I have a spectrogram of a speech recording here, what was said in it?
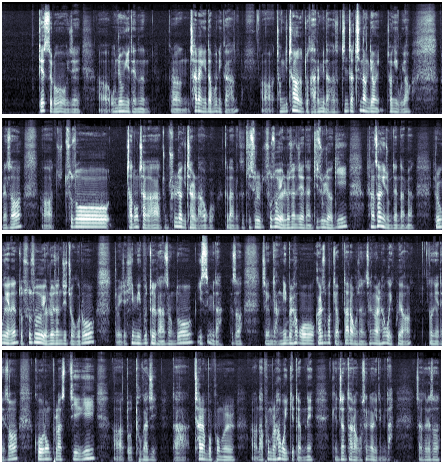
가스로 이제 어, 운용이 되는 그런 차량이다 보니까 어, 전기차와는 또 다릅니다. 그래서 진짜 친환경적이고요. 그래서 어, 수소 자동차가 좀 출력이 잘 나오고 그 다음에 그 기술 수소 연료 전지에 대한 기술력이 향상이 좀 된다면 결국에는 또 수소 연료 전지 쪽으로 또 이제 힘이 붙을 가능성도 있습니다. 그래서 지금 양립을 하고 갈 수밖에 없다라고 저는 생각을 하고 있고요. 거기에 대해서 코오롱 플라스틱이 어, 또 두 가지 다 차량 부품을 어, 납품을 하고 있기 때문에 괜찮다라고 생각이 됩니다. 자, 그래서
